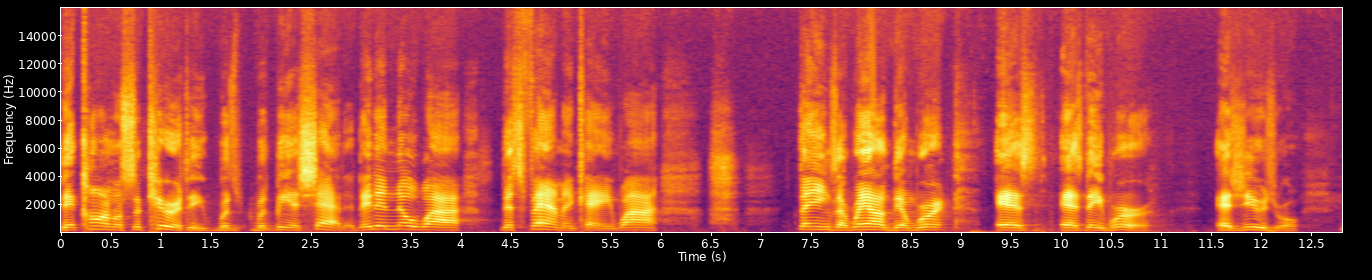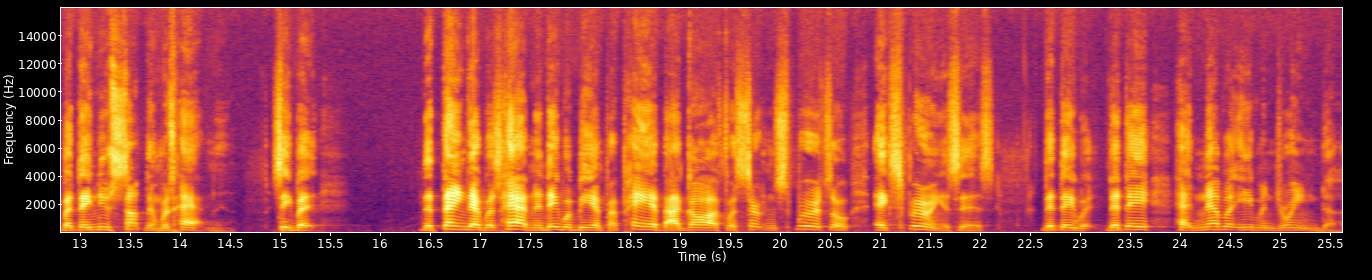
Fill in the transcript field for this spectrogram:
their carnal security was, was being shattered. They didn't know why this famine came, why things around them weren't as, as they were as usual, but they knew something was happening. See, but the thing that was happening, they were being prepared by God for certain spiritual experiences that they, were, that they had never even dreamed of.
